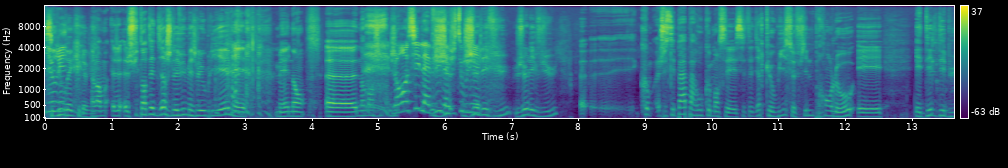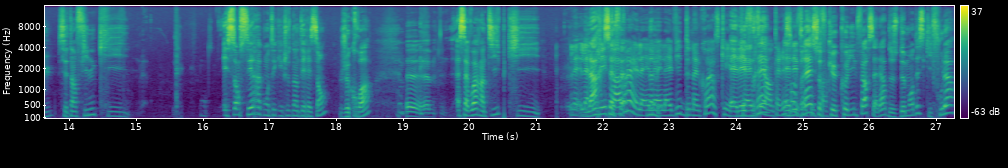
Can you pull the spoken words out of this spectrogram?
c'est Yuri. Yuri qui l'a vu. Alors, moi, je, je suis tenté de dire je l'ai vu, mais je l'ai oublié. Mais, mais non. Euh, non, non. je- je- Laurent aussi, il l'a vu, il a je, juste je oublié. l'ai vu, je l'ai vu. Euh, com- je sais pas par où commencer. C'est-à-dire que oui, ce film prend l'eau et, et dès le début, c'est un film qui est censé raconter quelque chose d'intéressant, je crois. Euh, à savoir un type qui La, la, fa- vraie, la, Non, la- mais la vie de Donald Crowhurst qui est, elle est vraie, intéressante. elle est vraie sauf que Colin Firth a l'air de se demander ce qu'il fout là.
